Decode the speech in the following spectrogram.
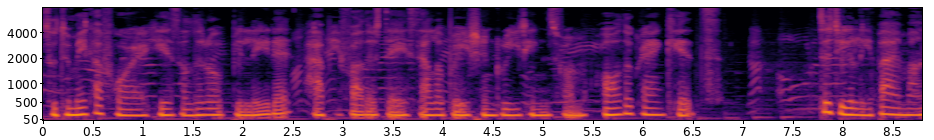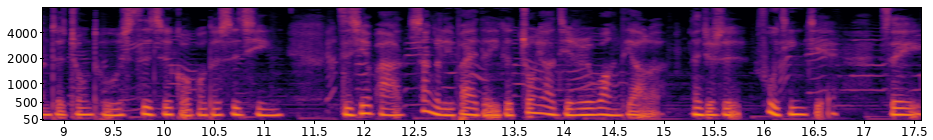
So to make up for it, here's a little belated Happy Father's Day celebration greetings from all the grandkids. 这几个礼拜忙着中途四只狗狗的事情， 直接把上个礼拜的一个重要节日忘掉了，那就是父亲节。所以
